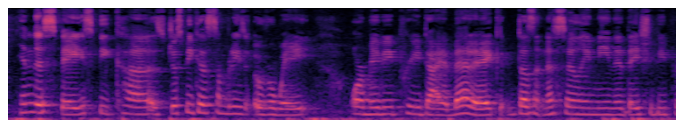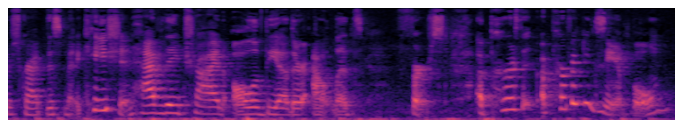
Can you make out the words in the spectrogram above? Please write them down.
in this space because just because somebody's overweight or maybe pre diabetic doesn't necessarily mean that they should be prescribed this medication. Have they tried all of the other outlets first? A, per- a perfect example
